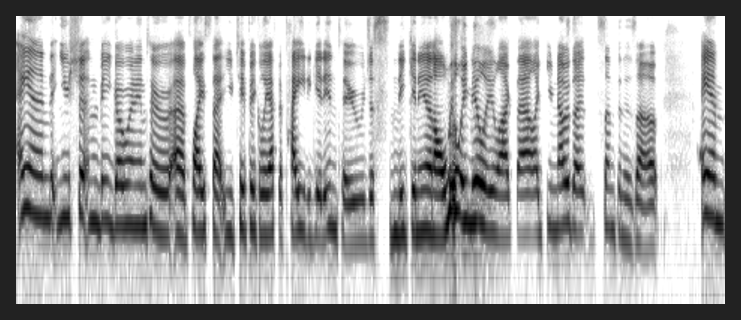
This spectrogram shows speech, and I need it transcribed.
And you shouldn't be going into a place that you typically have to pay to get into, just sneaking in all willy nilly like that. Like, you know that something is up and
